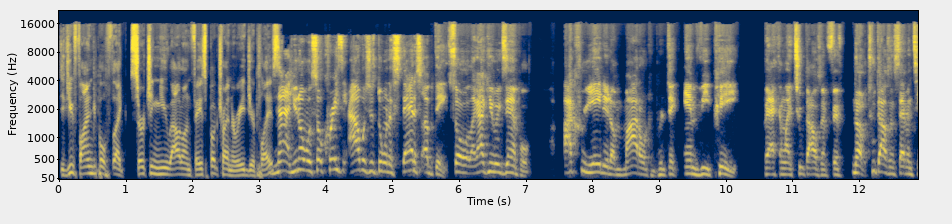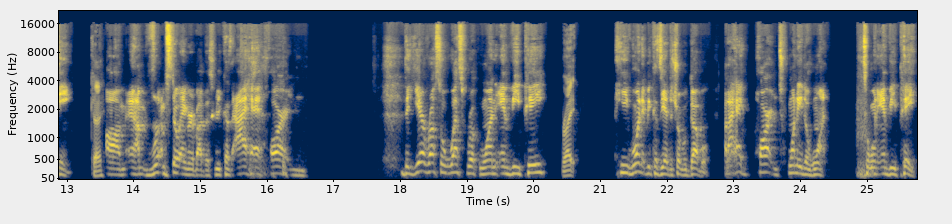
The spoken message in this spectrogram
Did you find people like searching you out on Facebook trying to read your plays? Nah, you know what's so crazy? I was just doing a status update. So, like, I give you an example. I created a model to predict MVP back in like 2015, no, 2017. Okay. Um, and I'm I'm still angry about this because I had Harden the year Russell Westbrook won MVP, right? He won it because he had the triple double. But I had Harden 20 to 1 to win MVP.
